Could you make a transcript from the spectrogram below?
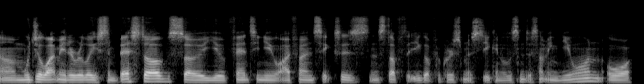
Um, would you like me to release some best ofs so your fancy new iPhone sixes and stuff that you got for Christmas you can listen to something new on, or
